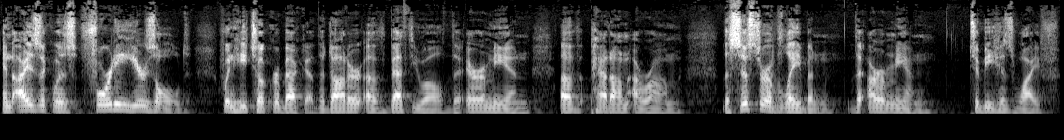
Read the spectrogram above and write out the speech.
and Isaac was 40 years old when he took Rebekah, the daughter of Bethuel, the Aramean of Paddan Aram, the sister of Laban, the Aramean, to be his wife.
